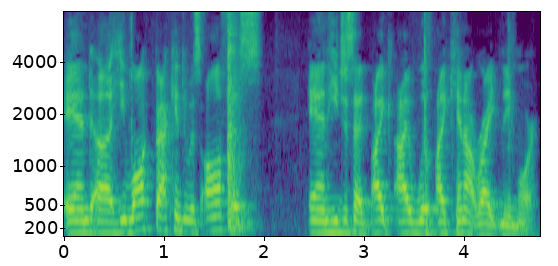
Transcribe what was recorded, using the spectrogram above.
and uh, he walked back into his office, and he just said, "I, I will, I cannot write anymore."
